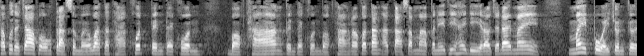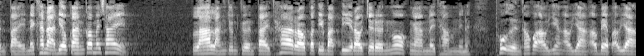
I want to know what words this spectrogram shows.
พระพุทธเจ้าพระองค์ตรัสเสมอว่าตถาคตเป็นแต่คนบอกทางเป็นแต่คนบอกทาง เราก็ตั้งอัตตาสัมมาปณิที่ให้ดีเราจะได้ไม่ไม่ป่วยจนเกินไป ในขณะเดียวกันก็ไม่ใช่ ล้าหลังจนเกินไป ถ้าเราปฏิบัติดีเราเจริญงอกงามในธรรมเนี่ยนะผู้อื่นเขาก็เอาเยี่ยงเอาอย่างเอาแบบเอาอย่าง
